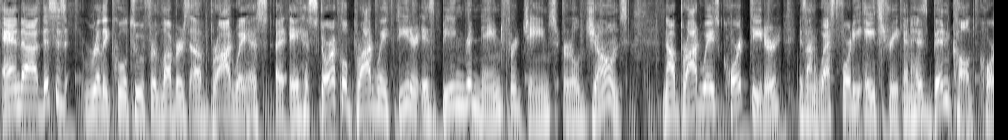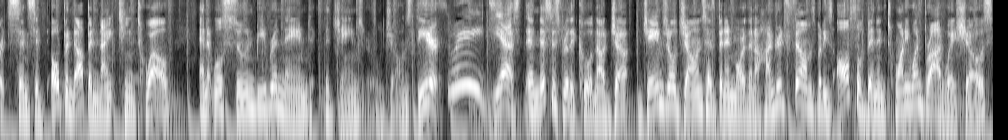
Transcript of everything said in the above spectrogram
And uh, this is really cool too for lovers of Broadway. A a historical Broadway theater is being renamed for James Earl Jones. Now, Broadway's Cort Theater is on West 48th Street and has been called Cort since it opened up in 1912, and it will soon be renamed the James Earl Jones Theater. Sweet. Yes, and this is really cool. Now, jo- James Earl Jones has been in more than 100 films, but he's also been in 21 Broadway shows.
